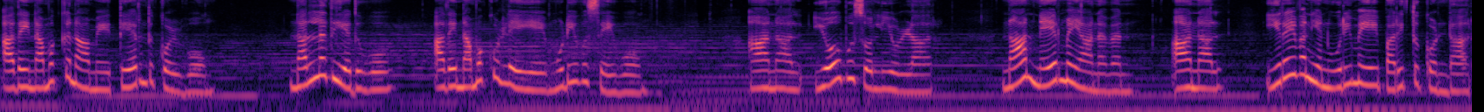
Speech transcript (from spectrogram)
அதை நமக்கு நாமே தேர்ந்து கொள்வோம். நல்லது எதுவோ அதை நமக்குள்ளேயே முடிவு செய்வோம். ஆனால் யோபு சொல்லியுள்ளார் நான் நேர்மையானவன் ஆனால் இறைவன் என் உரிமையை பறித்து கொண்டார்.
